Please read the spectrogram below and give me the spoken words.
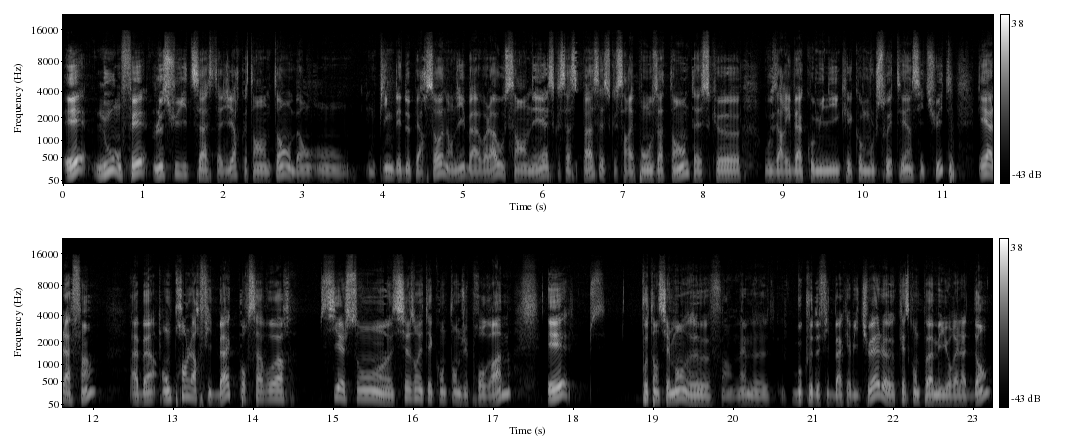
Et nous, on fait le suivi de ça, c'est-à-dire que de temps en temps, ben, on, on, ping les deux personnes, on dit bah, voilà où ça en est, est-ce que ça se passe, est-ce que ça répond aux attentes, est-ce que vous arrivez à communiquer comme vous le souhaitez, ainsi de suite. Et à la fin, eh ben, on prend leur feedback pour savoir si elles, sont, si elles ont été contentes du programme et potentiellement, euh, enfin même euh, boucle de feedback habituelle, euh, qu'est-ce qu'on peut améliorer là-dedans?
